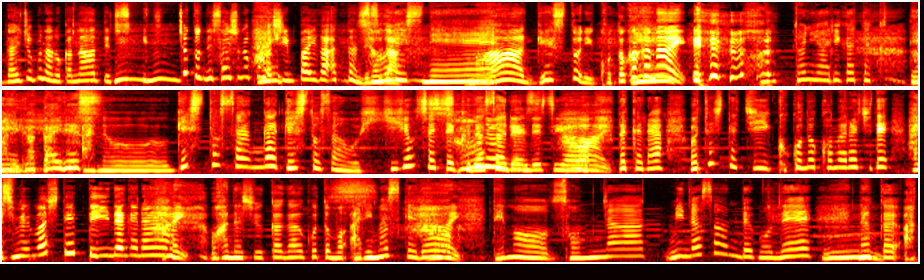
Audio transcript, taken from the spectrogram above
大丈夫なのかなって、うんうん。ちょっとね最初の頃は心配があったんですが、そうですね、まあゲストに事欠かない、本当にありがたくて。ありがたいです。あのゲストさんがゲストさんを引き寄せてくださるんですよ。はい。だから私たちここのコマラジで初めましてって言いながら、はい、お話伺うこともありますけど、はい、でもそんな皆さんでもね、うん。なんかあっ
